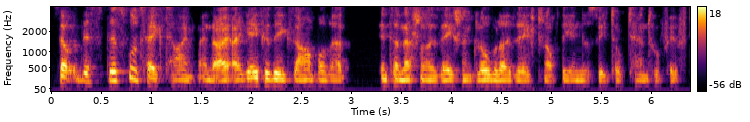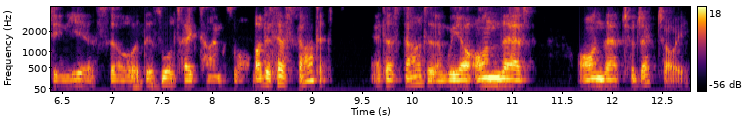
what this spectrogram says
So this this will take time, and I, I gave you the example that internationalization and globalization of the industry took 10 to 15 years. So mm-hmm. this will take time as well. But it has started. It has started, and we are on that on that trajectory.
